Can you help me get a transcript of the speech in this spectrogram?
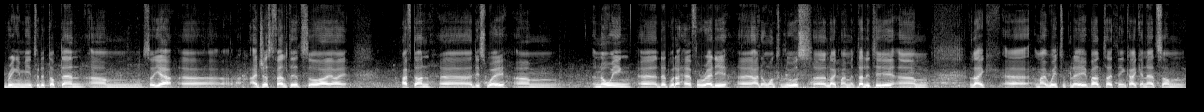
bringing me to the top 10. Um, so, yeah, uh, I just felt it, so I, I, I've done uh, this way. Um, knowing uh, that what I have already, uh, I don't want to lose, uh, like my mentality, um, like uh, my way to play, but I think I can add some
